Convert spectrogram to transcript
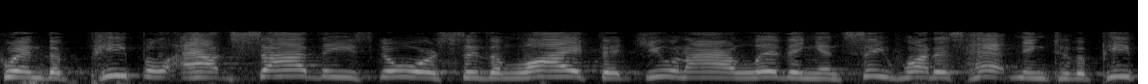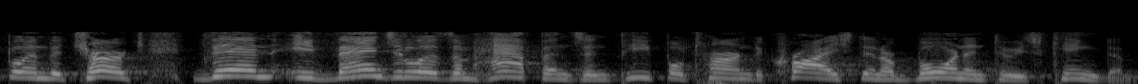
When the people outside these doors see the life that you and I are living and see what is happening to the people in the church, then evangelism happens and people turn to Christ and are born into his kingdom.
